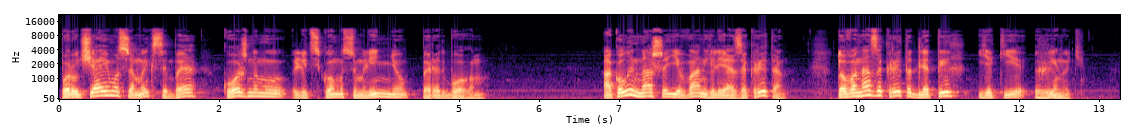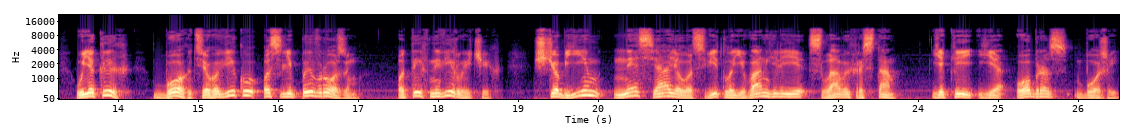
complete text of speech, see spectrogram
поручаємо самих себе кожному людському сумлінню перед Богом. А коли наша Євангелія закрита, то вона закрита для тих, які гинуть, у яких Бог цього віку осліпив розум, отих невіруючих, щоб їм не сяяло світло Євангелії слави Христа, який є образ Божий.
